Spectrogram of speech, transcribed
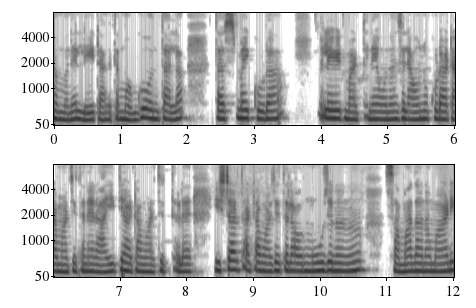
ನಮ್ಮ ಮನೇಲಿ ಲೇಟ್ ಆಗುತ್ತೆ. ಮಗು ಅಂತ ಅಲ್ಲ, ತಸ್ಮೈ ಕೂಡ ಲೇಟ್ ಮಾಡ್ತೇನೆ. ಒಂದೊಂದು ಸಲ ಅವನು ಕೂಡ ಆಟ ಮಾಡ್ತಿರ್ತಾನೆ ರಾಯಿತಿ ಆಟ ಮಾಡ್ತಿರ್ತಾಳೆ. ಇಷ್ಟಾರ್ಥ ಆಟ ಮಾಡ್ತಿರ್ತಾಳೆ, ಅವ್ರು ಮೂರು ಜನನೂ ಸಮಾಧಾನ ಮಾಡಿ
